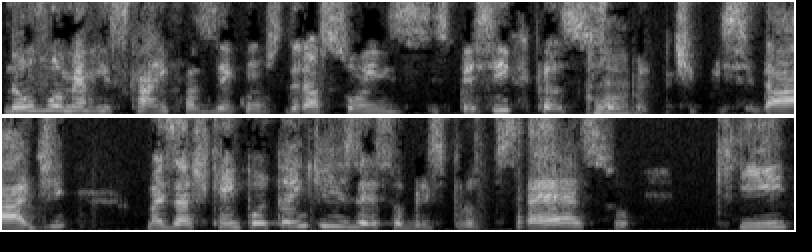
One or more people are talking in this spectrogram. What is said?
não vou me arriscar em fazer considerações específicas claro. sobre tipicidade, mas acho que é importante dizer sobre esse processo que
